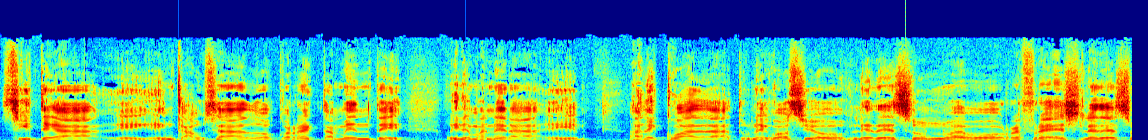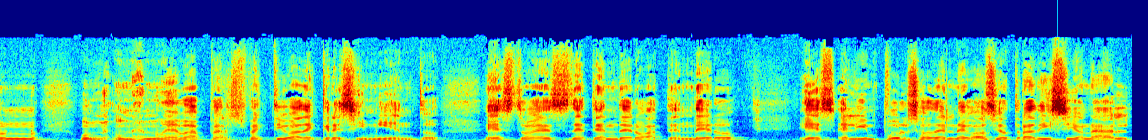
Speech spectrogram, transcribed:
si te ha eh, encausado correctamente y de manera eh, adecuada a tu negocio, le des un nuevo refresh, le des un, una nueva perspectiva de crecimiento. Esto es de tendero a tendero es el impulso del negocio tradicional,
